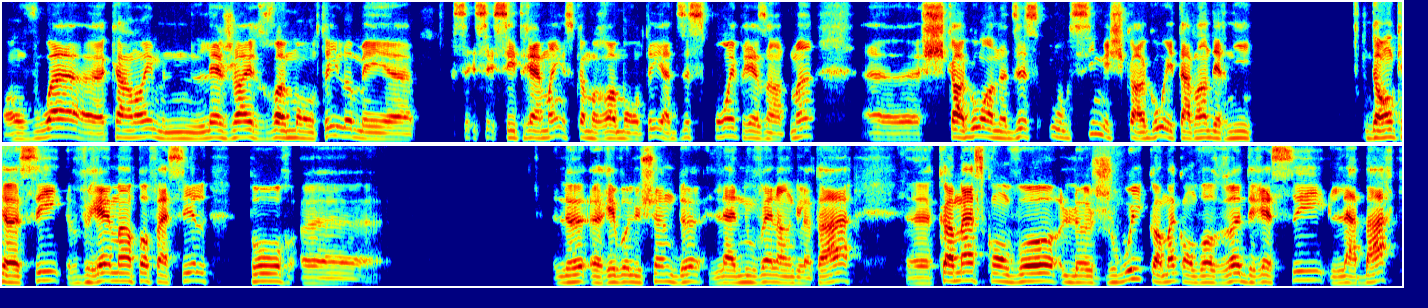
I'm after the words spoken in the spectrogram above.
On voit quand même une légère remontée, là, mais c'est très mince comme remontée à 10 points présentement. Chicago en a 10 aussi, mais Chicago est avant-dernier. Donc, c'est vraiment pas facile pour le Revolution de la Nouvelle-Angleterre. euh, comment est-ce qu'on va le jouer, comment qu'on va redresser la barque?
